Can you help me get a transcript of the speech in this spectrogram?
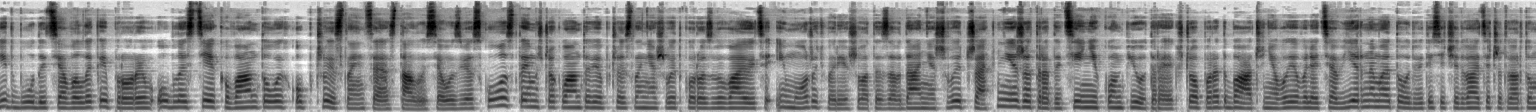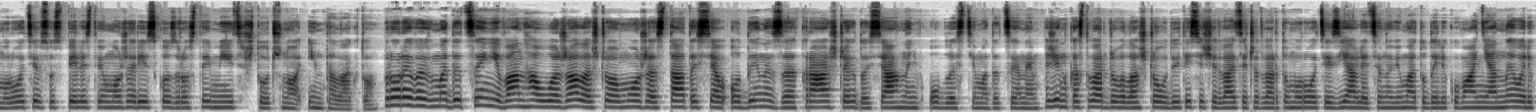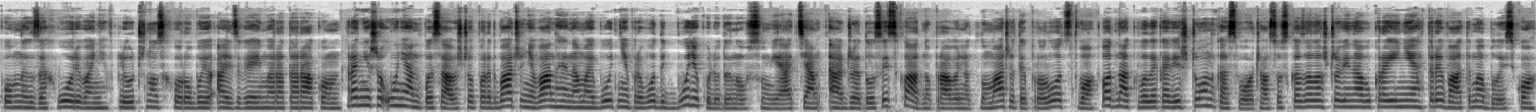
відбудеться великий прорив області квантових обчислень. Це сталося у зв'язку з тим, що квантові обчислення швидко розвиваються і можуть вирішувати завдання швидше ніж традиційні комп'ютери. Якщо передбачення виявляться вірними, то у 2024 році в суспільстві може різко зрости міць штучного інтелекту. Прориви в медицині Ванга вважала, що може статися один з кращих досягнень в області медицини. Жінка стверджувала, що у 2024 році з'являться нові методи лікування лікування невиліковних захворювань, включно з хворобою Альцгеймера та раком. Раніше Унян писав, що передбачення Ванги на майбутнє приводить будь-яку людину в сум'яття, адже досить складно правильно тлумачити пророцтво. Однак велика віщонка свого часу сказала, що війна в Україні триватиме близько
